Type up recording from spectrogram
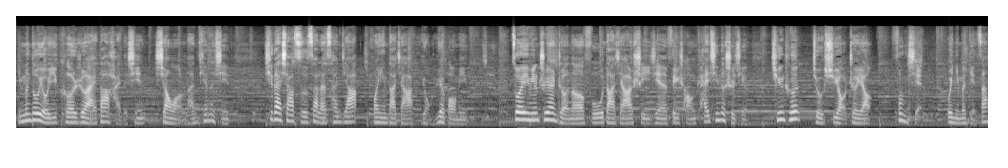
你们都有一颗热爱大海的心，向往蓝天的心，期待下次再来参加。欢迎大家踊跃报名。作为一名志愿者呢，服务大家是一件非常开心的事情。青春就需要这样奉献。为你们点赞。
